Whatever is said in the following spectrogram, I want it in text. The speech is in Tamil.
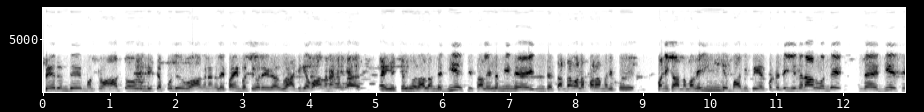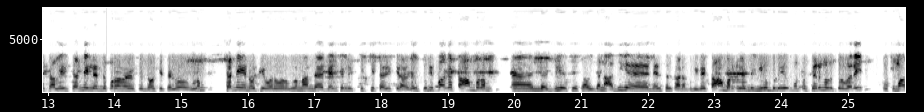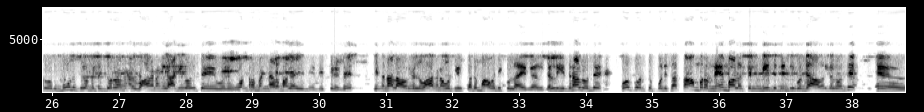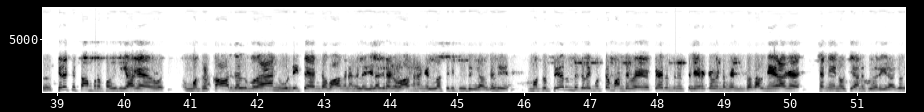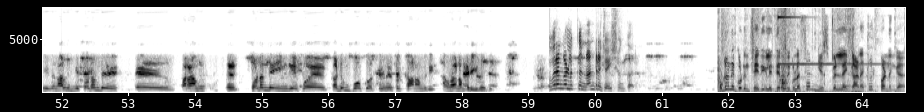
பேருந்து மற்றும் ஆட்டோ உள்ளிட்ட பொது வாகனங்களை பயன்படுத்தி வருகிறார்கள். அதிக வாகனங்கள் செல்வதால் அந்த ஜிஎஸ்டி சாலையிலும் இந்த இந்த தண்டவாள பராமரிப்பு பணி காரணமாக இங்கு பாதிப்பு ஏற்பட்டது. இதனால் வந்து இந்த ஜிஎஸ்டி சாலையில் சென்னையிலிருந்து புறநகருக்கு நோக்கி செல்பவர்களும் சென்னையை நோக்கி வருபவர்களும் அந்த நெரிசலில் சிக்கி தவிக்கிறார்கள். குறிப்பாக தாம்பரம் இந்த ஜிஎஸ்டி சாலை தான் அதிக நெரிசல் காணப்படுகிறது. தாம்பரத்திலிருந்து இரும்புலியூர் மற்றும் பெருங்கலுத்தூர் வரை சுமார் ஒரு மூணு கிலோமீட்டர் தூரம் வாகனங்கள் அணிவகுத்து ஒரு ஒன்றரை மணி நேரமாக நிற்கிறது. இதனால் அவர்கள் வாகன ஓட்டியில் கடும் அவதிக்குள்ளாகிறார்கள். இதனால் வந்து போக்குவரத்து போலீசார் தாம்பரம் மேம்பாலத்தின் மீது நின்று கொண்டு அவர்கள் வந்து கிழக்கு தாம்பரம் பகுதியாக மற்றும் கார்கள் வேன் உள்ளிட்ட அந்த வாகனங்கள் இலகுரக வாகனங்கள் எல்லாம் திருப்பி விடுகிறார்கள். மற்றும் பேருந்துகளை மட்டும் அந்த பேருந்து நிலையத்தில் இறக்க வேண்டும் என்பதால் நேராக சென்னையை நோக்கி அனுப்பி வருகிறார்கள். இதனால் இங்கு தொடர்ந்து பராம் தொடர்ந்து இங்கு கடும் போக்குவரத்து நெரிசல் காணப்படி காணப்படுகிறது. விவரங்களுக்கு நன்றி ஜெய்சங்கர். உடனுக்குடன் செய்திகளை தெரிந்து கொள்ள சன் நியூஸ் பெல் ஐகானை கிளிக் பண்ணுங்க.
